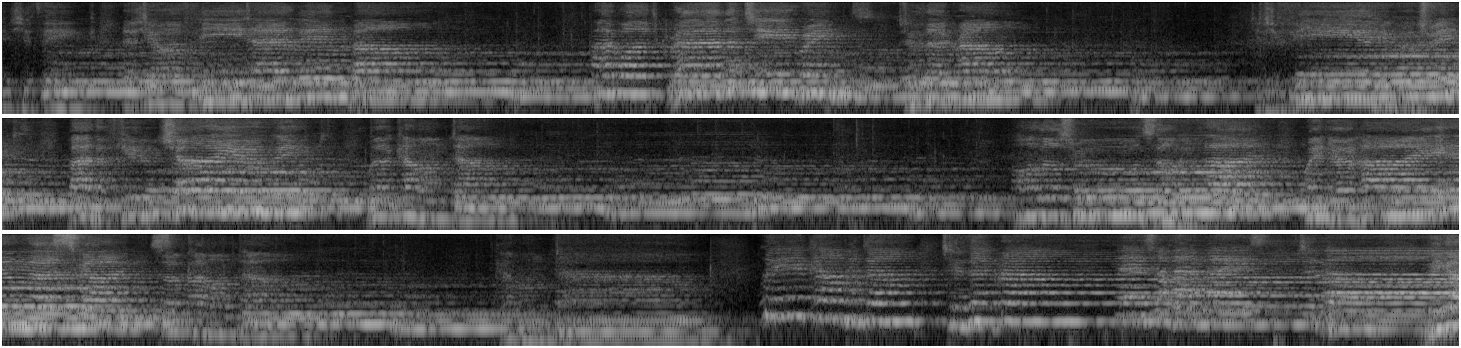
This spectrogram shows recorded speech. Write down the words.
Did you think that your feet had been bound by what gravity brings?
